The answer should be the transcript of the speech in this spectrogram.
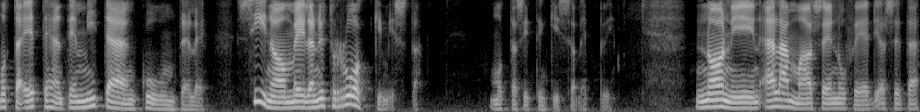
mutta ettehän te mitään kuuntele. Siinä on meillä nyt ruokkimista. Mutta sitten kissa leppyi. No niin, älä masennu, Fedia setä.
